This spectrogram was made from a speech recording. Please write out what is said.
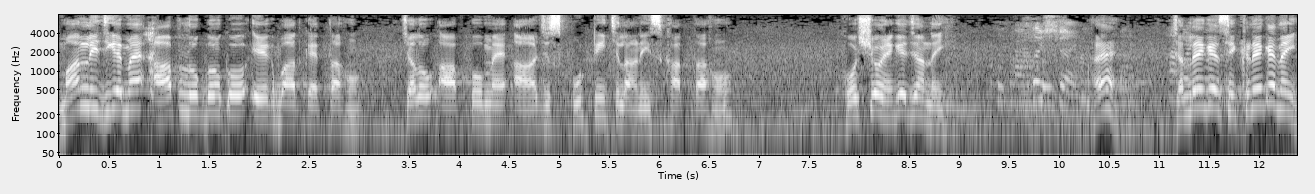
मान लीजिए मैं आप लोगों को एक बात कहता हूँ। चलो आपको मैं आज स्कूटी चलानी सिखाता हूँ। खुश होएँगे या नहीं? है? चलेंगे सीखने के नहीं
